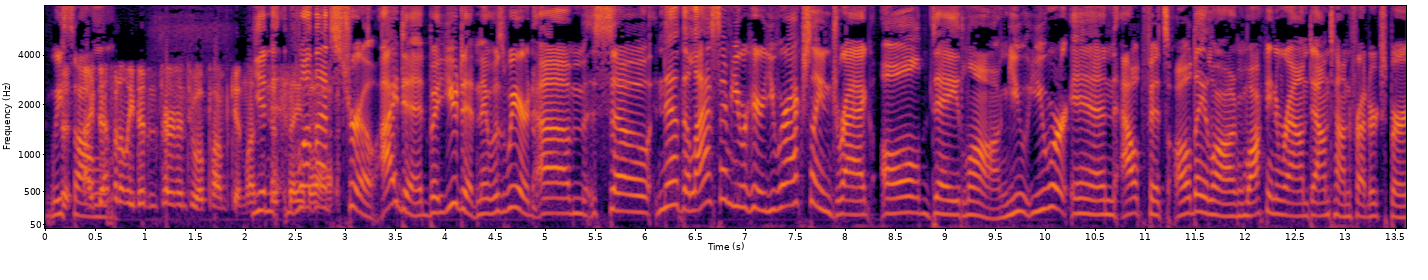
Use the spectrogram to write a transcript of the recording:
we saw. I definitely didn't turn into a pumpkin. Let's You kn- just say well, that. that's true. I did, but you didn't. It was weird. Um, so no, the last time you were here, you were actually in drag all day long. You you were in outfits all day long, walking around downtown Fredericksburg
